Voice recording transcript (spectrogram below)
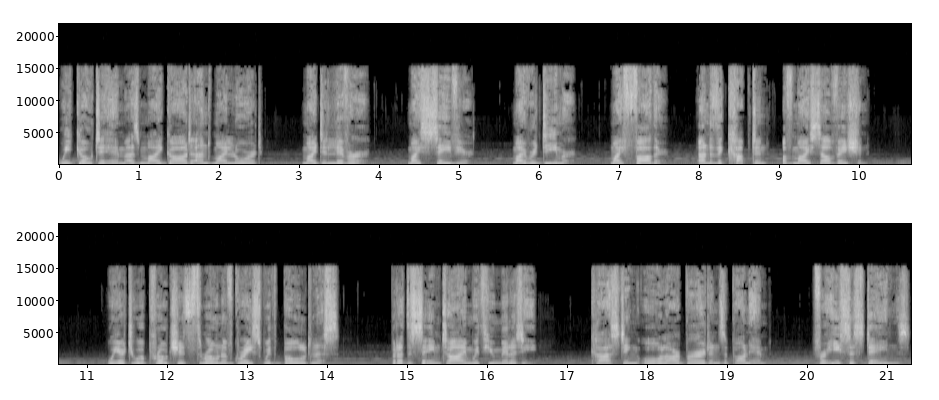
we go to Him as my God and my Lord, my deliverer, my Saviour, my Redeemer, my Father, and the Captain of my salvation. We are to approach His throne of grace with boldness, but at the same time with humility, casting all our burdens upon Him, for He sustains,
